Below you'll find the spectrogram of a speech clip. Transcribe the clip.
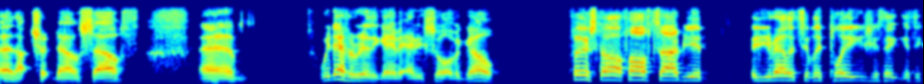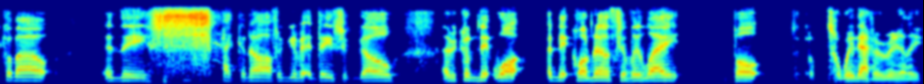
uh, that trip down south. Um, we never really gave it any sort of a go. First half, half time, you are you relatively pleased? You think if they come out in the second half and give it a decent goal, and we could nick what nick one relatively late, but we never really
